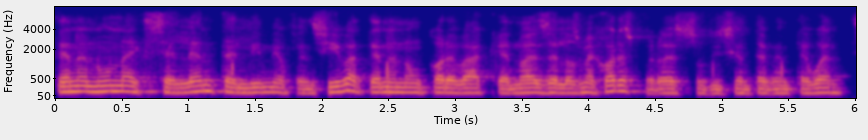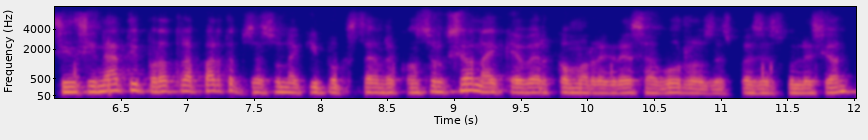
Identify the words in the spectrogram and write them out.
tienen una excelente línea ofensiva, tienen un coreback que no es de los mejores, pero es suficientemente bueno. Cincinnati, por otra parte, pues es un equipo que está en reconstrucción, hay que ver cómo regresa Burros después de su lesión.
